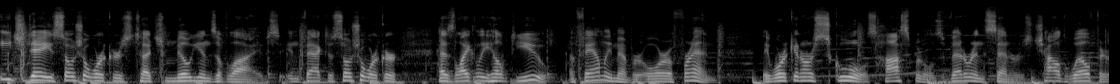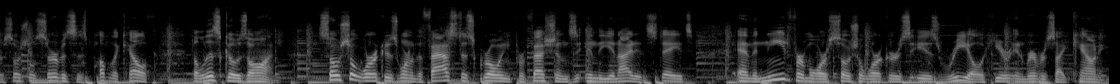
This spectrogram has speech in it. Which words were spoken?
Each day, social workers touch millions of lives. In fact, a social worker has likely helped you, a family member, or a friend. They work in our schools, hospitals, veteran centers, child welfare, social services, public health. The list goes on. Social work is one of the fastest growing professions in the United States, and the need for more social workers is real here in Riverside County.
